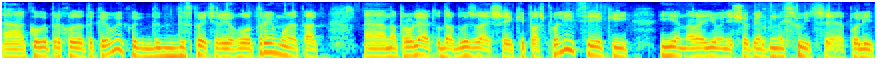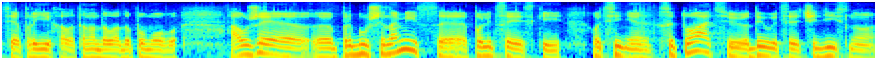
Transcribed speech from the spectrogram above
е, е, коли приходить такий виклик, диспетчер його отримує, так, е, направляє туди ближайший екіпаж поліції, який є на районі, щоб якнайшвидше поліція приїхала та надала допомогу. А вже е, прибувши на місце, поліцейський оцінює ситуацію, дивиться, чи дійсно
